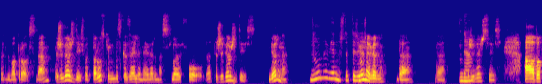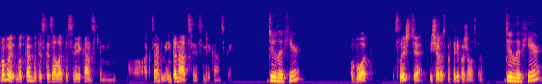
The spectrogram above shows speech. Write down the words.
Этот вопрос, да? Ты живешь здесь? Вот по-русски мы бы сказали, наверное, slow fall, да? Ты живешь здесь, верно? Ну, наверное, что ты живешь. Ну, наверное, да, да. Да. Ты живешь здесь. А попробуй, вот как бы ты сказала это с американским акцентом, интонацией с американской. Do you live here? Вот. Слышите? Еще раз повтори, пожалуйста. Do you live here?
